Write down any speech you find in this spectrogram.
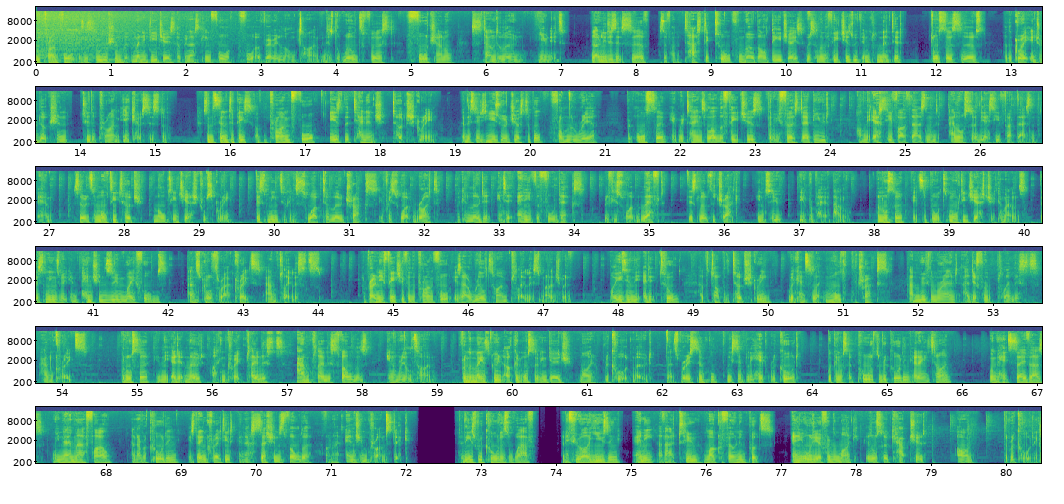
the Prime 4 is a solution that many DJs have been asking for for a very long time. It is the world's first four-channel standalone unit. Not only does it serve as a fantastic tool for mobile DJs with some of the features we've implemented, it also serves as a great introduction to the Prime ecosystem. So the centerpiece of the Prime 4 is the 10-inch touchscreen. Now this is user adjustable from the rear, but also it retains a lot of the features that we first debuted on the SC5000 and also the SC5000M. So it's a multi-touch, multi-gestural screen. This means you can swipe to load tracks. If we swipe right, we can load it into any of the four decks. But if you swipe left, this loads the track into the prepare panel. And also, it supports multi-gesture commands. This means we can pinch and zoom waveforms and scroll through our crates and playlists. A brand new feature for the Prime 4 is our real-time playlist management. By using the Edit tool at the top of the touchscreen, we can select multiple tracks and move them around our different playlists and crates. But also, in the Edit mode, I can create playlists and playlist folders in real time. From the main screen, I can also engage my record mode. That's very simple. We simply hit record. We can also pause the recording at any time when we hit Save As, we name our file, and our recording is then created in our Sessions folder on our Engine Prime stick. Now, these recorders WAV, and if you are using any of our two microphone inputs, any audio from the mic is also captured on the recording.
